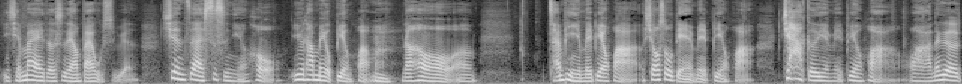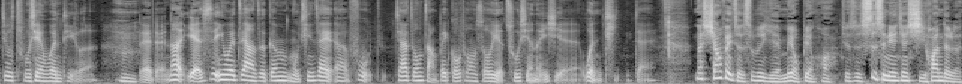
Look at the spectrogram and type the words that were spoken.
以前卖的是两百五十元，现在四十年后，因为它没有变化嘛，然后嗯，产品也没变化，销售点也没变化，价格也没变化，哇，那个就出现问题了。嗯，对对，那也是因为这样子，跟母亲在呃父家中长辈沟通的时候，也出现了一些问题。对，那消费者是不是也没有变化？就是四十年前喜欢的人，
